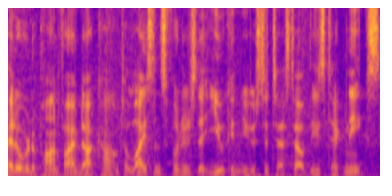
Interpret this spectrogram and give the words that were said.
Head over to pond5.com to license footage that you can use to test out these techniques.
